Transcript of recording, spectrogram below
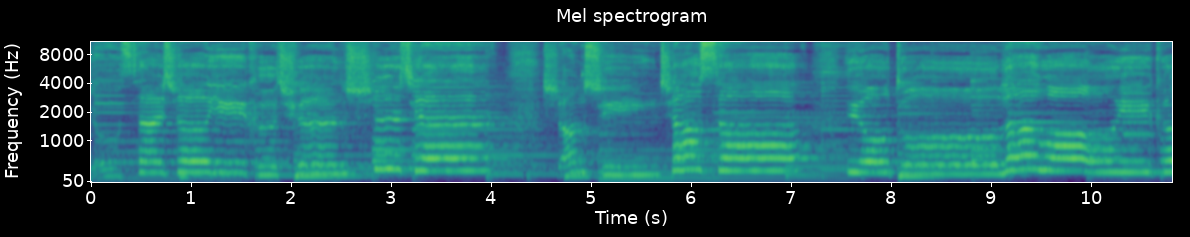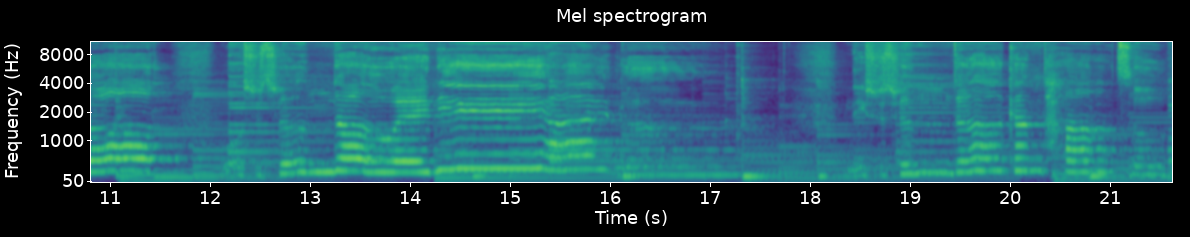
就在这一刻，全世界伤心角色又多了我一个。我是真的为你爱了，你是真的跟他走了。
